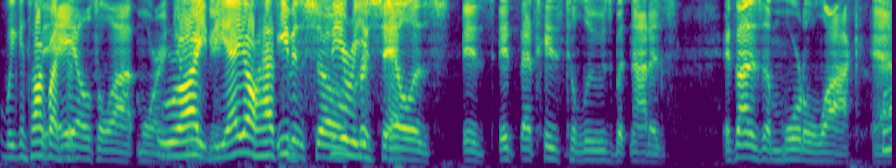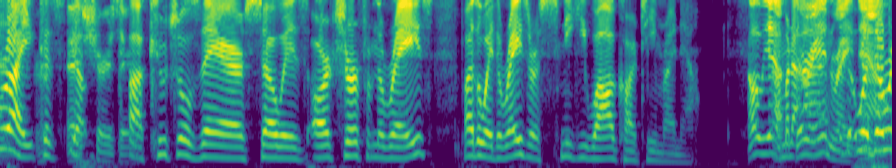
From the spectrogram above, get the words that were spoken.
we can talk the about the- AL's a lot more Right, the AL has even so. serious Chris Sale is is it that's his to lose, but not as it's not as a mortal lock as right because as Scherzer. uh, Kuchel's there. So is Archer from the Rays. By the way, the Rays are a sneaky wild card team right now. oh yeah, gonna- they're in right well, now. they're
